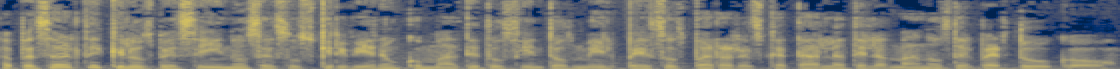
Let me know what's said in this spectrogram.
A pesar de que los vecinos se suscribieron con más de 200 mil pesos para rescatarla de las manos del verdugo,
